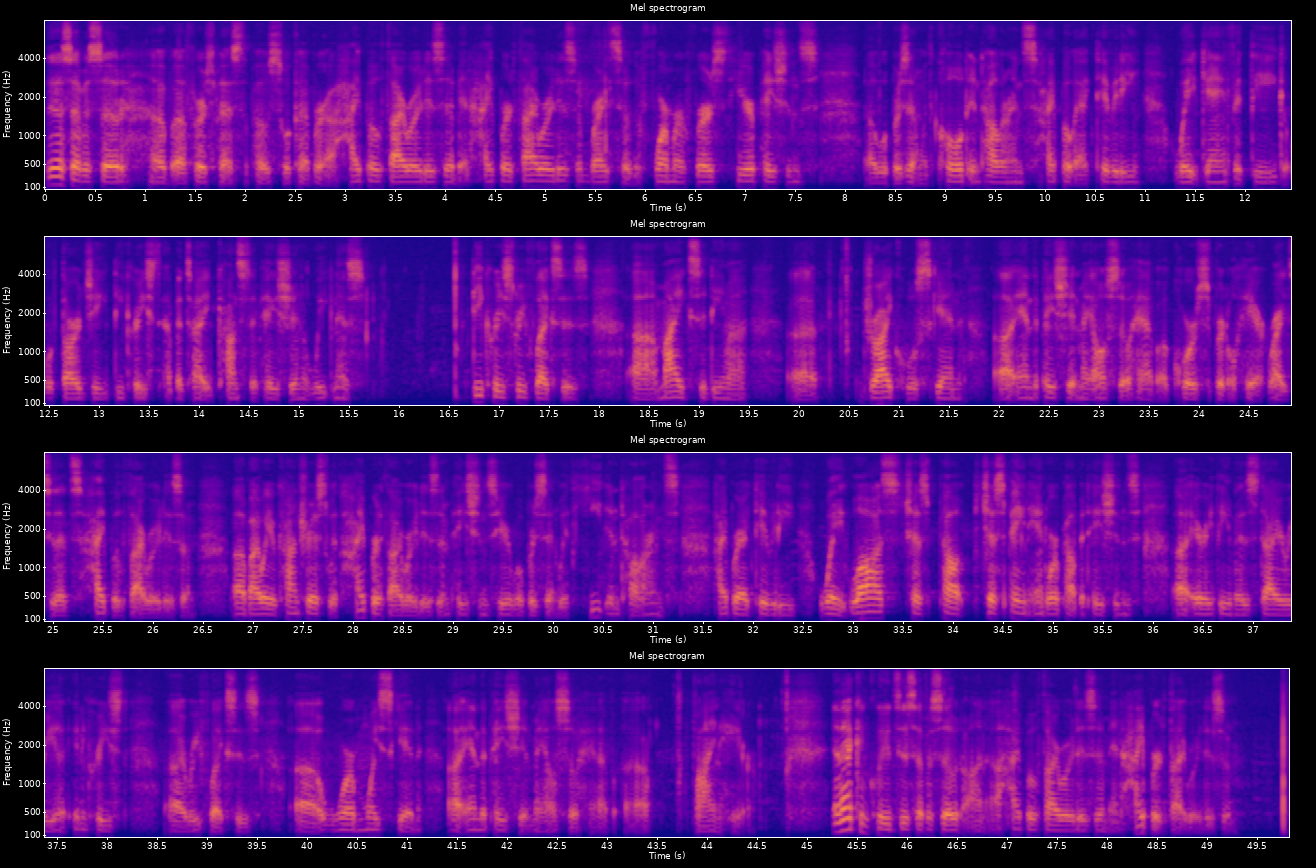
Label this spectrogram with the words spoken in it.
This episode of uh, First Past the Post will cover hypothyroidism and hyperthyroidism, right? So the former first here, patients uh, will present with cold intolerance, hypoactivity, weight gain, fatigue, lethargy, decreased appetite, constipation, weakness, decreased reflexes, uh, myxedema, uh, dry, cool skin, uh, and the patient may also have a coarse, brittle hair, right? So that's hypothyroidism. Uh, by way of contrast with hyperthyroidism, patients here will present with heat intolerance, hyperactivity, weight loss, chest, pal- chest pain and or palpitations, uh, arrhythmias, diarrhea, increased uh, reflexes, uh, warm, moist skin, uh, and the patient may also have fine hair. And that concludes this episode on hypothyroidism and hyperthyroidism.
